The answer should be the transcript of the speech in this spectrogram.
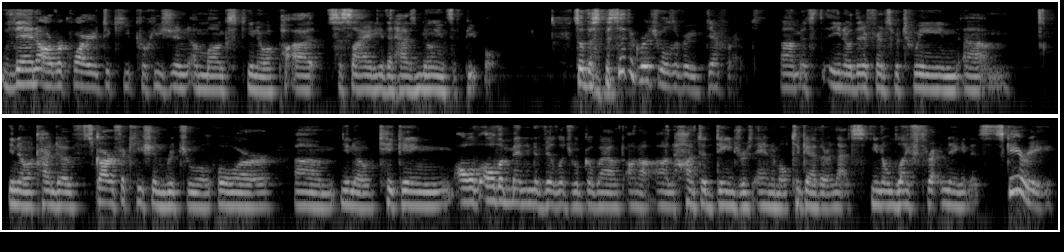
then are required to keep cohesion amongst you know a, a society that has millions of people. So the mm-hmm. specific rituals are very different. Um, it's you know the difference between um, you know a kind of scarification ritual or um, you know taking all all the men in a village will go out on a on hunt a dangerous animal together and that's you know life threatening and it's scary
